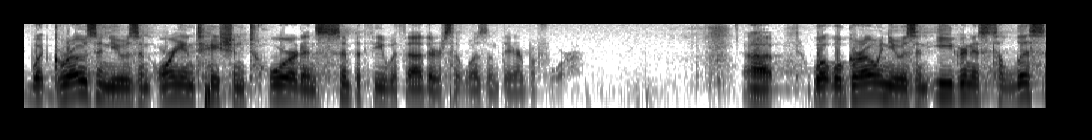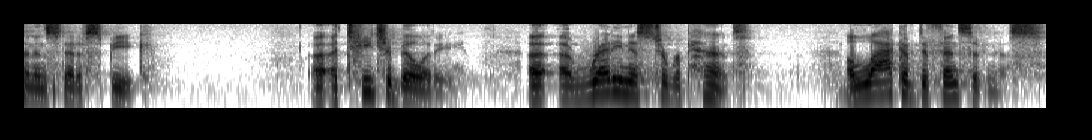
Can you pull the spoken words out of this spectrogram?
what grows in you is an orientation toward and sympathy with others that wasn't there before. Uh, what will grow in you is an eagerness to listen instead of speak, a teachability a, a readiness to repent, a lack of defensiveness.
